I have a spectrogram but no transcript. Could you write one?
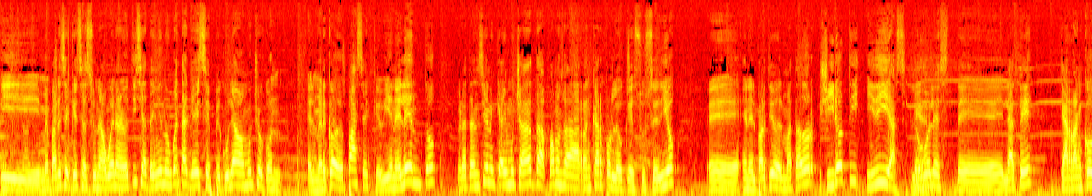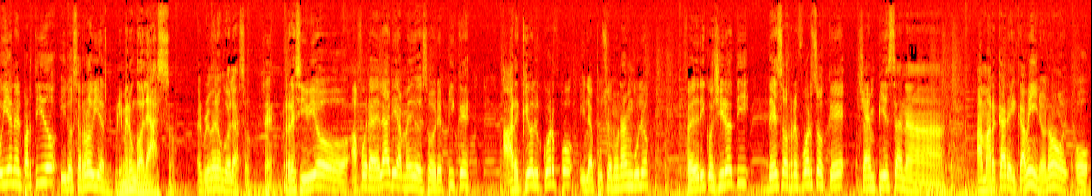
y me parece que esa es una buena noticia teniendo en cuenta que se especulaba mucho con el mercado de pases que viene lento, pero atención que hay mucha data. Vamos a arrancar por lo que sucedió eh, en el partido del Matador. Girotti y Díaz, los goles de la T, que arrancó bien el partido y lo cerró bien. Primero un golazo. El primero un golazo. Sí. Recibió afuera del área, medio de sobrepique, arqueó el cuerpo y la puso en un ángulo. Federico Girotti, de esos refuerzos que ya empiezan a, a marcar el camino, ¿no? O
